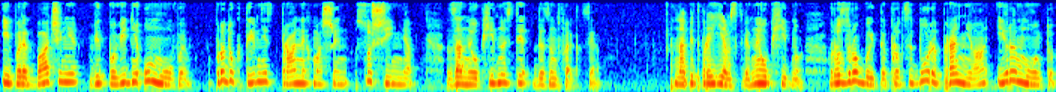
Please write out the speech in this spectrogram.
і передбачені відповідні умови, продуктивність пральних машин, сушіння, за необхідності дезінфекція. На підприємстві необхідно розробити процедури прання і ремонту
